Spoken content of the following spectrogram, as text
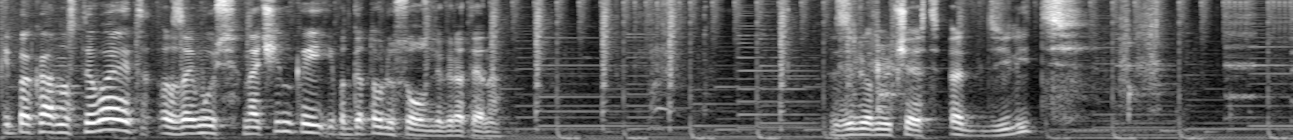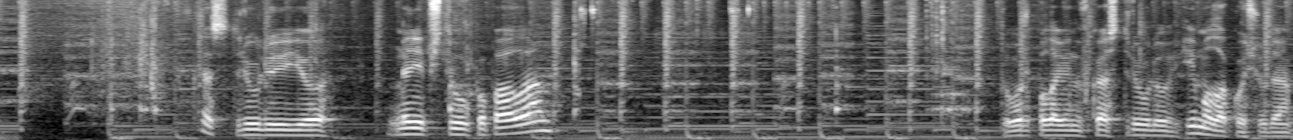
И пока оно остывает, займусь начинкой и подготовлю соус для гратена. Зеленую часть отделить. Кастрюлю ее репчатую пополам. Тоже половину в кастрюлю. И молоко сюда.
